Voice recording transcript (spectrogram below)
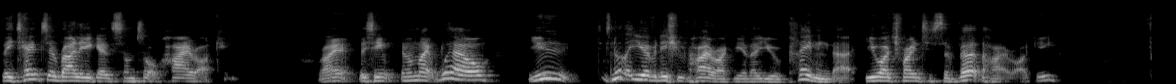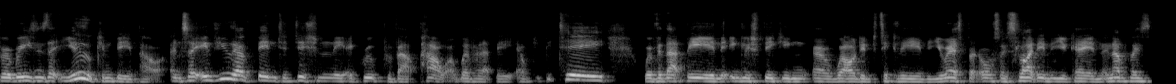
They tend to rally against some sort of hierarchy right? They seem and i'm like well you it's not that you have an issue with hierarchy although you're claiming that. You are trying to subvert the hierarchy for reasons that you can be in power. And so, if you have been traditionally a group without power, whether that be LGBT, whether that be in the English speaking uh, world, in particularly in the US, but also slightly in the UK and, and other places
